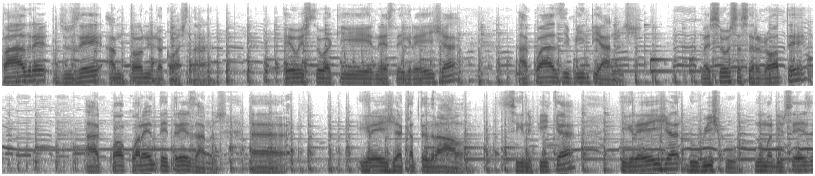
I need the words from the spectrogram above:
Padre José Antônio da Costa. Eu estou aqui nesta igreja há quase 20 anos, mas sou sacerdote há qua- 43 anos. A igreja catedral significa igreja do bispo. Numa diocese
